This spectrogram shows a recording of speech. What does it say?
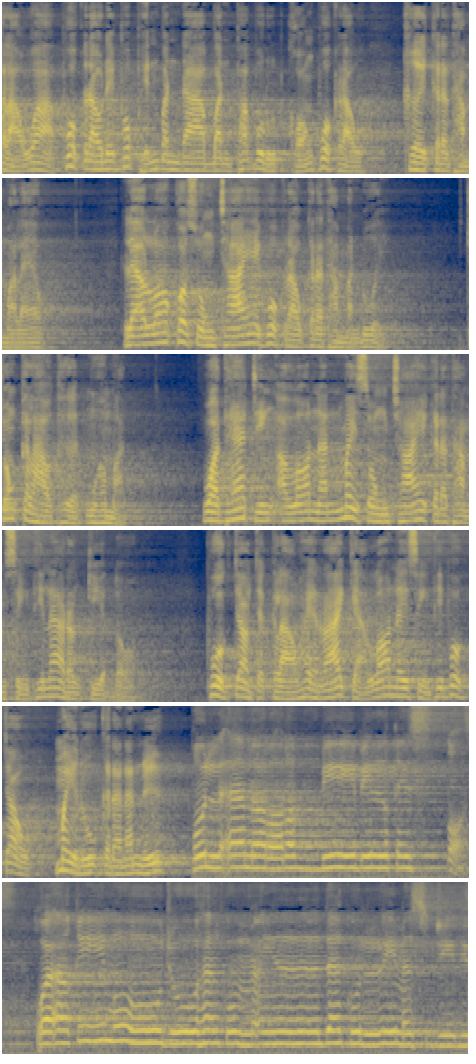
กล่าวว่าพวกเราได้พบเห็นบรรดาบรรพบุรุษของพวกเราเคยกระทำมาแล้ว แล้วล้อฮ์ก็ทรงใช้ให้พวกเรากระทำมันด้วย จงกล่าวเถิดมุฮัมมัด ว่าแท้จริงอัลลอฮ์นั้นไม่ทรงใช้ให้กระทำสิ่งที่น่ารังเกียจดอก พวกเจ้าจะกล่าวให้ร้ายแก่อัลลอฮ์ในสิ่งที่พวกเจ้าไม่รู้กระนั้นหรือ قل أمر ربي بالقسط وأقيموا وجوهكم عند كل مسجد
